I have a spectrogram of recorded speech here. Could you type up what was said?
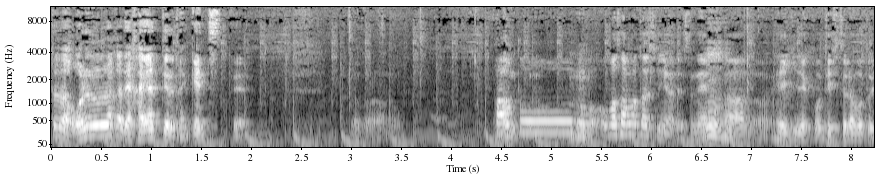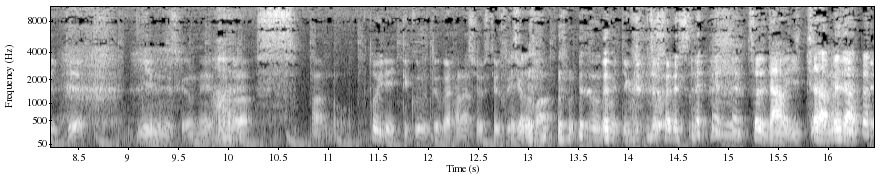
ただ、俺の中で流行ってるだけっつって。だからあの、パートのおば様たちにはですね、うんあの平気でこう適当なこと言って言えるんですけどね、だから、はいあのトイレ行ってくるとか話をしてるときは、まあ、うんこ行ってくるとかですね。それダメ、言っちゃダメだって。そ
